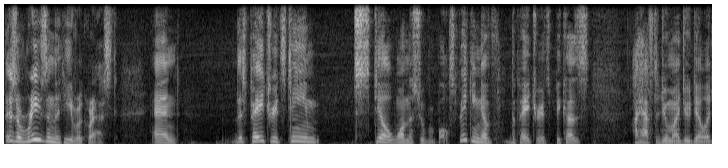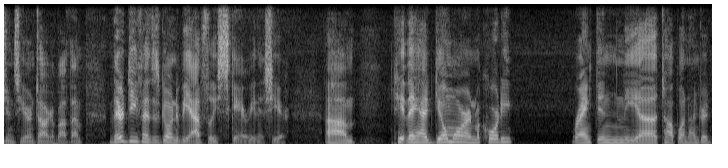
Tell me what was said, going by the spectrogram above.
There's a reason that he regressed. And this Patriots team still won the Super Bowl. Speaking of the Patriots, because I have to do my due diligence here and talk about them, their defense is going to be absolutely scary this year. Um, they had Gilmore and McCourty ranked in the uh, top 100.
